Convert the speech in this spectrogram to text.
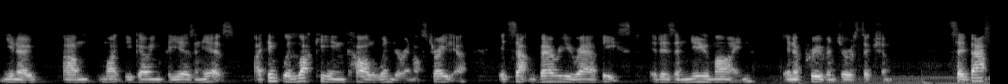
you know, um, might be going for years and years. I think we're lucky in Karlawinda in Australia. It's that very rare beast. It is a new mine in a proven jurisdiction. So that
